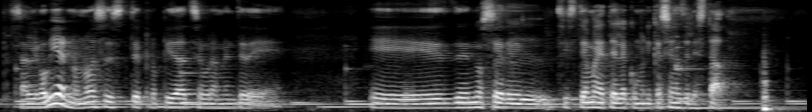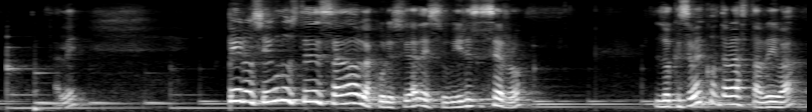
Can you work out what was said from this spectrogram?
pues, al gobierno, ¿no? Es este, propiedad seguramente de, eh, de, no sé, del sistema de telecomunicaciones del Estado. ¿Vale? Pero si alguno de ustedes ha dado la curiosidad de subir ese cerro, lo que se va a encontrar hasta arriba,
